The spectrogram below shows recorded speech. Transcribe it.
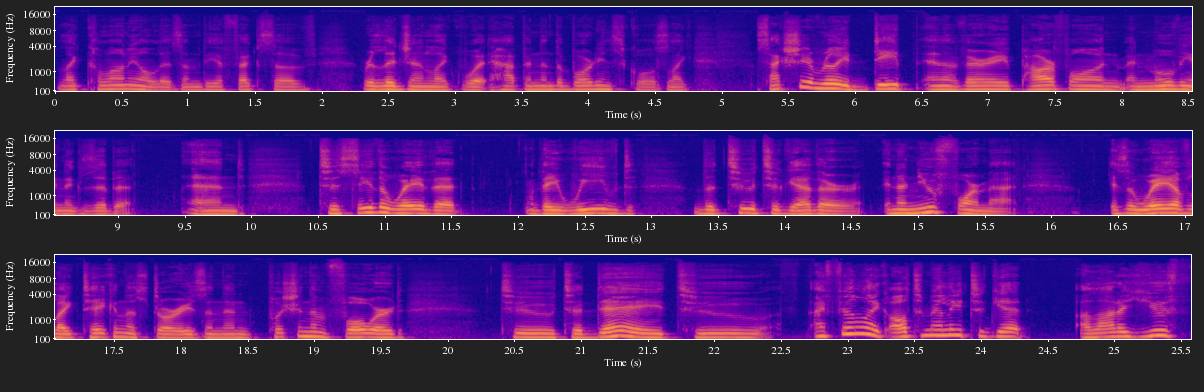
like colonialism, the effects of religion, like what happened in the boarding schools. Like it's actually a really deep and a very powerful and, and moving exhibit. And to see the way that they weaved the two together in a new format is a way of like taking the stories and then pushing them forward to today to I feel like ultimately to get a lot of youth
